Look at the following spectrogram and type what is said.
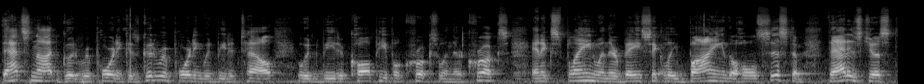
that's not good reporting because good reporting would be to tell, would be to call people crooks when they're crooks and explain when they're basically buying the whole system. That is just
